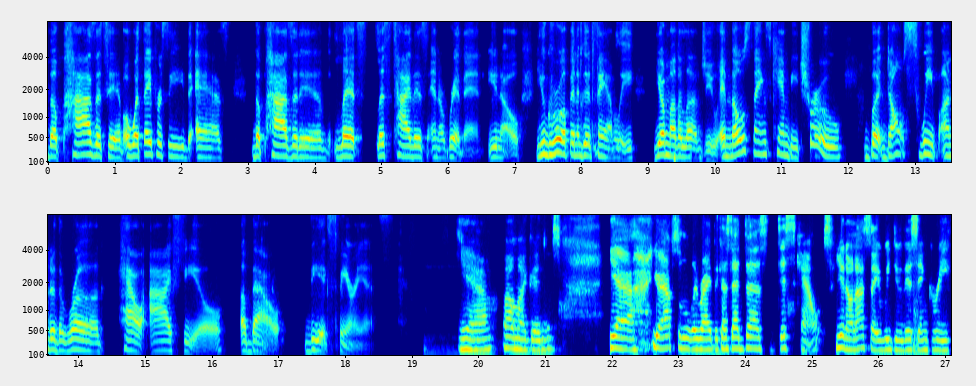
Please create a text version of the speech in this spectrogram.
the positive or what they perceive as the positive let's let's tie this in a ribbon you know you grew up in a good family your mother loved you. And those things can be true but don't sweep under the rug how i feel about the experience. Yeah. Oh my goodness yeah, you're absolutely right because that does discount, you know, and I say we do this in grief,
